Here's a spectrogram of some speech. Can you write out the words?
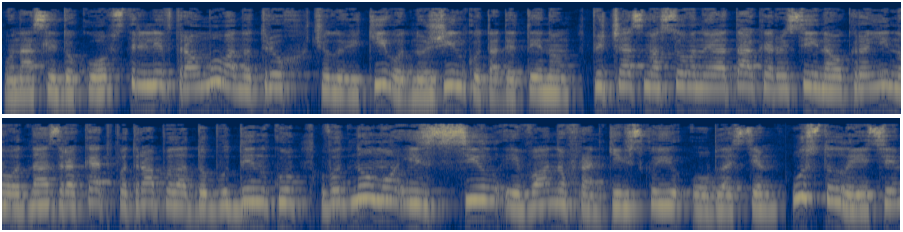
Унаслідок обстрілів травмовано трьох чоловіків, одну жінку та дитину. Під час масованої атаки Росії на Україну одна з ракет потрапила до будинку в одному із сіл Івано-Франківської області. У столиці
